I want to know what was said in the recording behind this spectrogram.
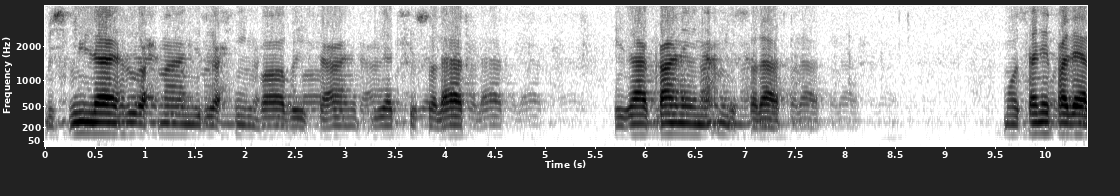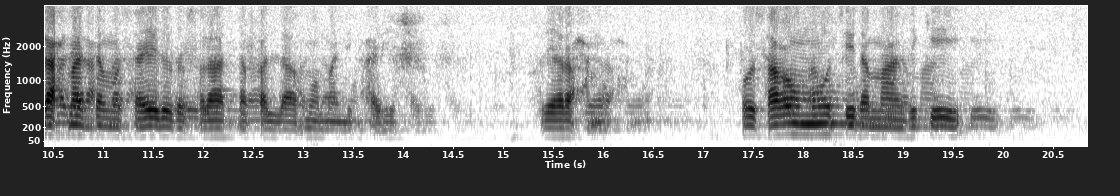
بسم الله الرحمن الرحيم باب استعانة اليد في الصلاة اذا كان من عمد الصلاة مصنف علی رحمت د مسائل د صلات نه فاللهم من فارغ خدای رحمه او هغه مو چې د مانځ کې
